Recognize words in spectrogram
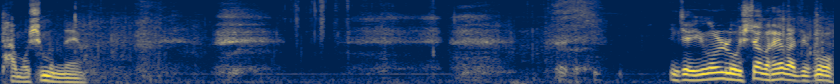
다 못 심었네요. 이제 이걸로 시작을 해가지고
